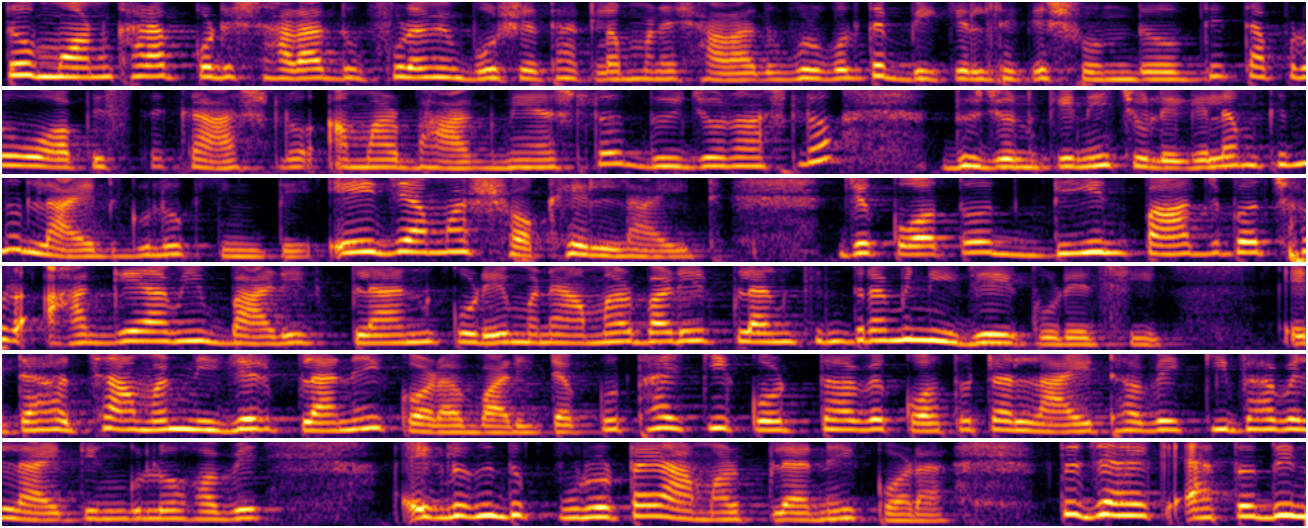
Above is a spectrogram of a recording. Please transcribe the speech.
তো মন খারাপ করে সারা দুপুর আমি বসে থাকলাম। মানে সারা দুপুর বলতে বিকেল থেকে সন্ধে অবধি। তারপরে ও অফিস থেকে আসলো, আমার ভাগ নিয়ে আসলো, দুইজন আসলো। দুজনকে নিয়ে চলে গেলাম কিন্তু লাইটগুলো কিনতে। এই যে আমার শখের লাইট যে কত দিন পাঁচ বছর আগে আমি বাড়ির প্ল্যান করে মানে আমার বাড়ির প্ল্যান কিন্তু আমি নিজেই করেছি। এটা হচ্ছে আমার নিজের প্ল্যানেই করা বাড়িটা। কোথায় কি করতে হবে, কতটা লাইট হবে, কীভাবে লাইটিংগুলো হবে, এগুলো কিন্তু পুরোটাই আমার প্ল্যানেই করা। তো যাই হোক, এতদিন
